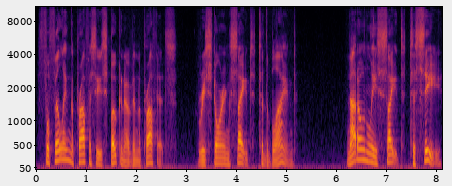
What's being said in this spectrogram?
Fulfilling the prophecies spoken of in the prophets, restoring sight to the blind. Not only sight to see,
